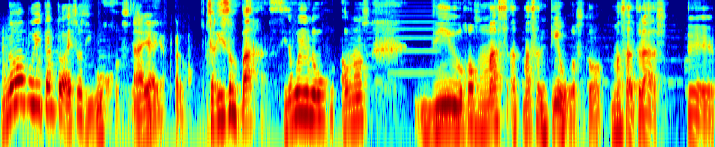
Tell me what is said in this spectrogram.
No voy tanto a esos dibujos. Ah, ya, ya, perdón. O sea, que sí son pajas. Sino voy a, uno- a unos dibujos más, más antiguos, ¿no? Más atrás. Eh,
